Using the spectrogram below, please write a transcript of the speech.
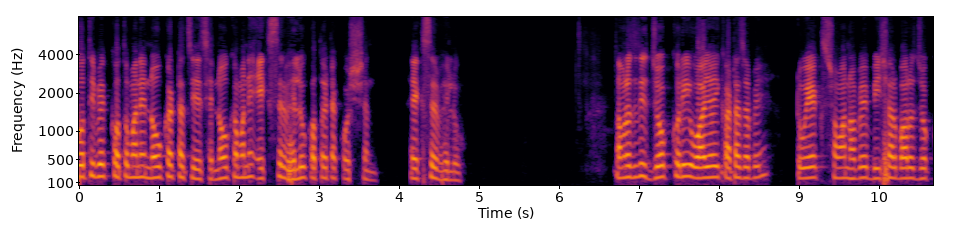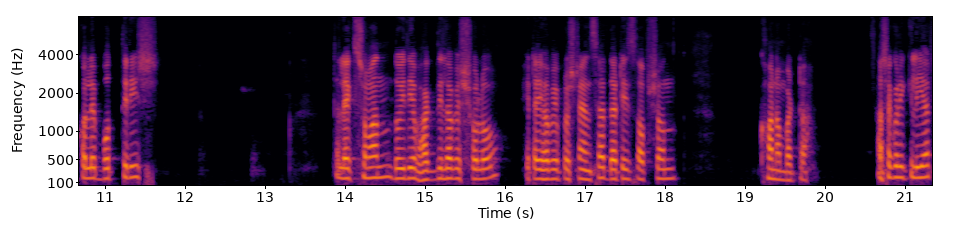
গতিবেগ কত? মানে নৌকাটা চেয়েছে। নৌকা মানে এক্সের ভ্যালু কত? এটা কোশ্চেন এক্সের ভ্যালু আমরা যদি যোগ করি ওয়াই ওয়াই কাটা যাবে, টু এক্স সমান হবে বিশ আর বারো যোগ করলে বত্রিশ। তাহলে এক্স সমান দুই দিয়ে ভাগ দিলে হবে ষোলো। এটাই হবে প্রশ্নের অ্যান্সার, দ্যাট ইজ অপশন খ নাম্বারটা। আশা করি ক্লিয়ার?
